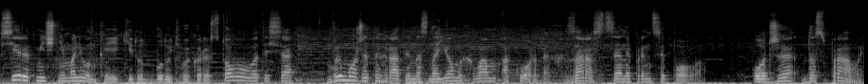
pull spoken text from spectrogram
Всі ритмічні малюнки, які тут будуть використовуватися, ви можете грати на знайомих вам акордах. Зараз це не принципово. Отже, до справи.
